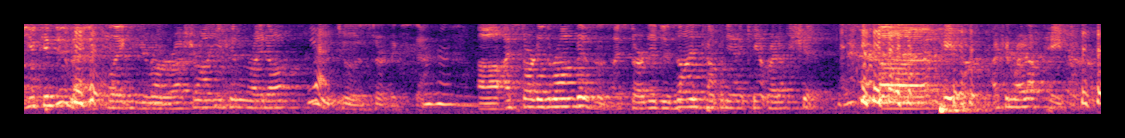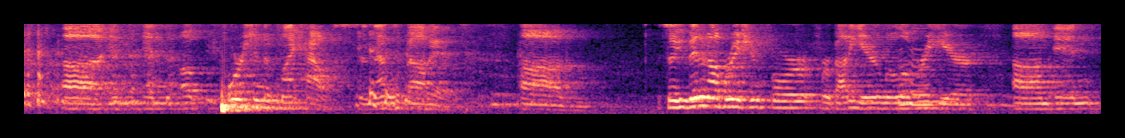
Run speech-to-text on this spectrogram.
you, you can do that. It's like if you run a restaurant, you can write off Yes. to a certain extent. Uh, I started the wrong business. I started a design company. I can't write off shit. Uh, paper. I can write off paper. Uh, and, and a portion of my house, and that's about it. Um, so you've been in operation for, for about a year, a little over a year, um, and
